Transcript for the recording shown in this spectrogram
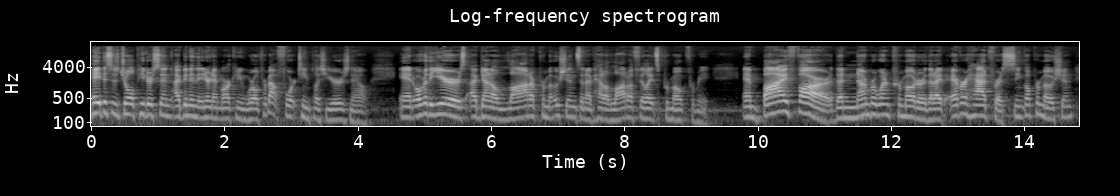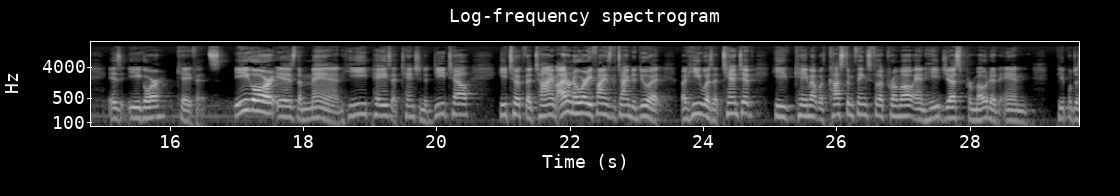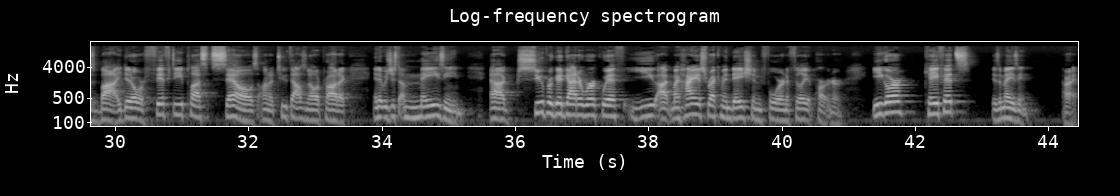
Hey, this is Joel Peterson. I've been in the internet marketing world for about 14 plus years now. And over the years, I've done a lot of promotions and I've had a lot of affiliates promote for me. And by far, the number one promoter that I've ever had for a single promotion is Igor Kheifets. Igor is the man. He pays attention to detail. He took the time. I don't know where he finds the time to do it, but he was attentive. He came up with custom things for the promo and he just promoted and people just buy. He did over 50 plus sales on a $2,000 product and it was just amazing. Uh, super good guy to work with. You, uh, my highest recommendation for an affiliate partner. Igor Kheifets is amazing. All right.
